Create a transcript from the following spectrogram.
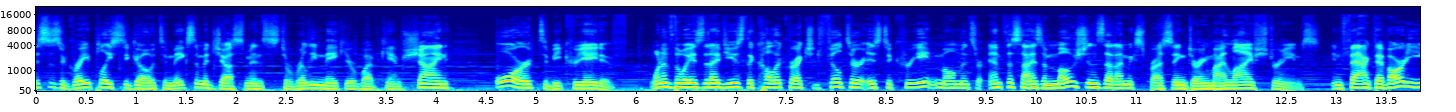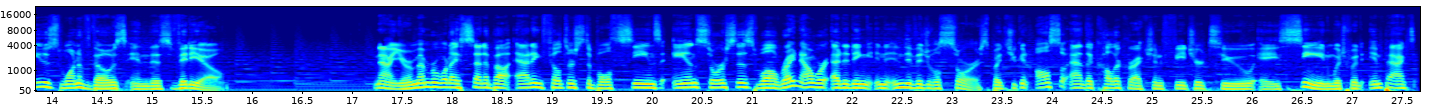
this is a great place to go to make some adjustments to really make your webcam shine or to be creative. One of the ways that I've used the color correction filter is to create moments or emphasize emotions that I'm expressing during my live streams. In fact, I've already used one of those in this video. Now, you remember what I said about adding filters to both scenes and sources? Well, right now we're editing an individual source, but you can also add the color correction feature to a scene, which would impact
